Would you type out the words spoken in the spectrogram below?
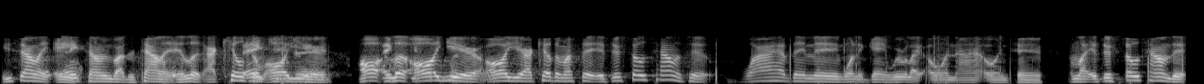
You sound like Ace. Tell me about the talent. And look, I killed Thank them all you, year. James. All Thank look all so year, man. all year. I killed them. I said if they're so talented, why have they they won a game? We were like 0 and 9, 0 and 10. I'm like, if they're so talented,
